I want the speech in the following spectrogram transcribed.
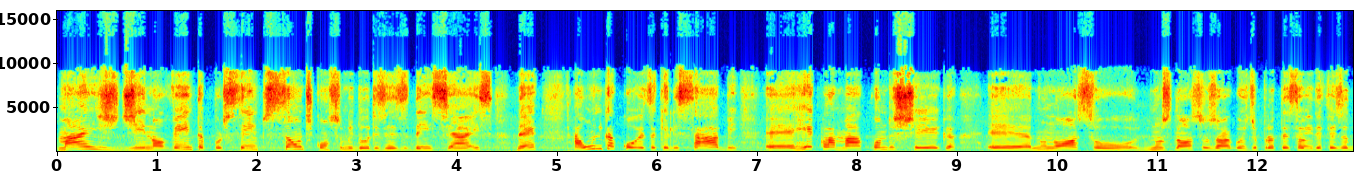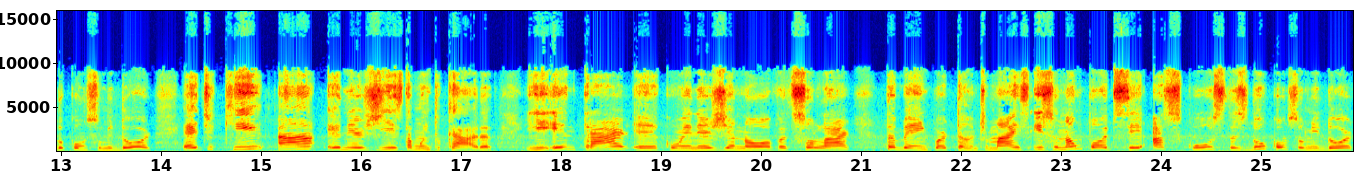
mais de 90% são de consumidores residenciais, né? A única coisa que ele sabe é reclamar quando chega é, no nosso, nos nossos órgãos de proteção e defesa do consumidor é de que a energia está muito cara e entrar é, com energia nova, solar, também é importante, mas isso não pode ser às custas do consumidor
